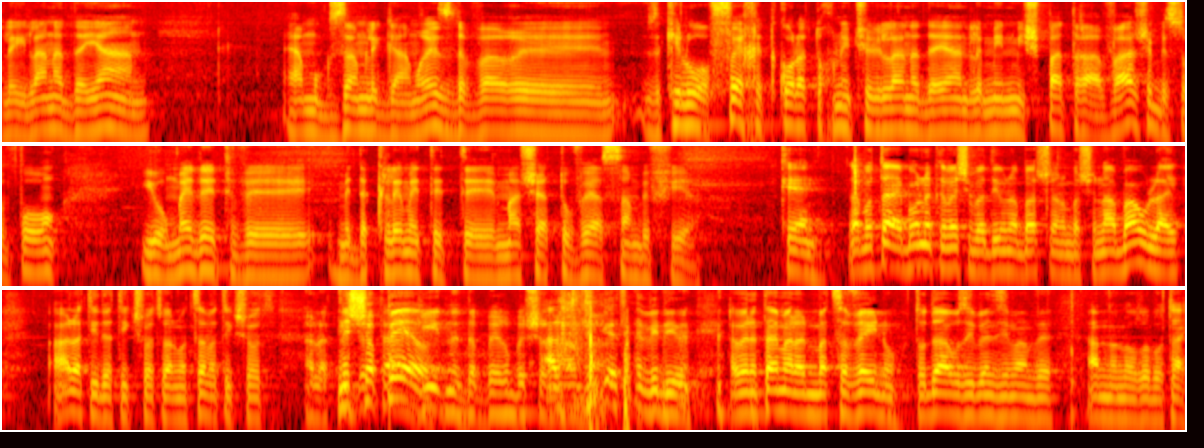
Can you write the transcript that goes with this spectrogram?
לאילנה דיין, היה מוגזם לגמרי. זה דבר, אה, זה כאילו הופך את כל התוכנית של אילנה דיין למין משפט ראווה, שבסופו היא עומדת ומדקלמת את אה, מה שהתובע שם בפיה. כן. רבותיי, בואו נקווה שבדיון הבא שלנו, בשנה הבאה אולי, על עתיד התקשורת ועל מצב התקשורת. על עתיד נשפר. התאגיד נדבר בשנה הבאה. בדיוק. אבל בינתיים על מצבנו. תודה, עוזי בן זימן ואמנון רבותיי.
